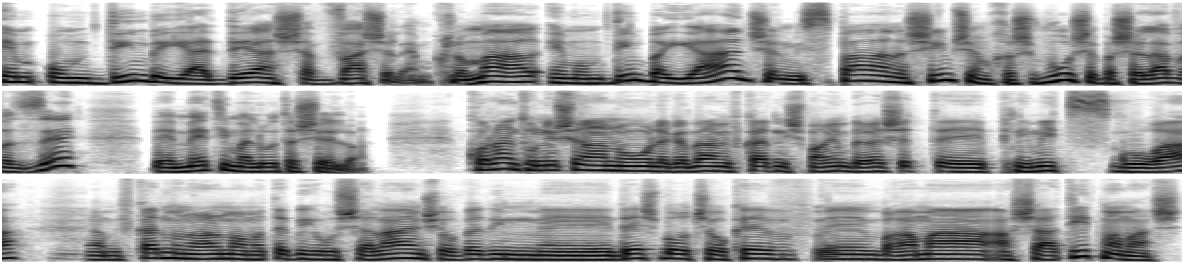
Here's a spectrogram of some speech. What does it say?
הם עומדים ביעדי ההשבה שלהם. כלומר, הם עומדים ביעד של מספר האנשים שהם חשבו שבשלב הזה באמת ימלאו את השאלון. כל הנתונים שלנו לגבי המפקד נשמרים ברשת אה, פנימית סגורה. המפקד מנוהל מהמטה בירושלים שעובד עם אה, דשבורד שעוקב אה, ברמה השעתית ממש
